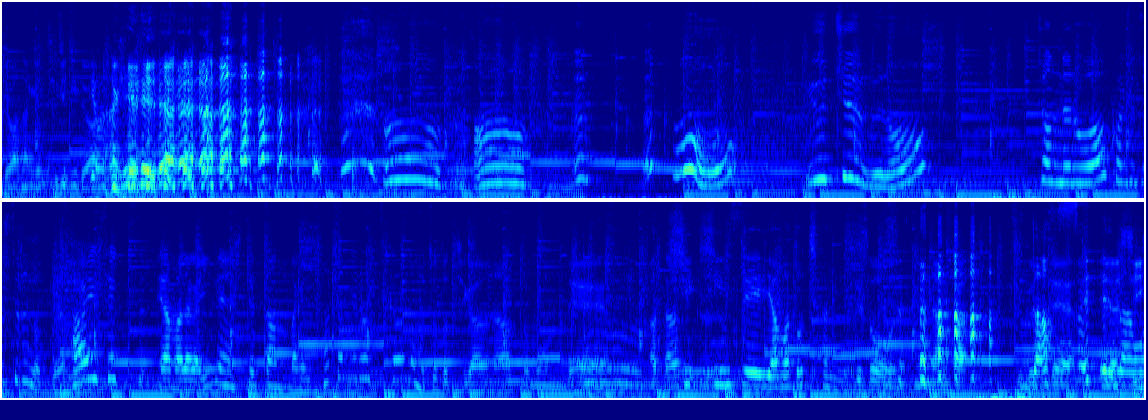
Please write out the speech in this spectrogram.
ては投げちぎっては投げ。ちぎっては投げャンネルは？開設してるんだっけ？解説。いやまあだから以前してたんだけどそのチャンネルを使うのもちょっと違うなと思うんで、新しく。し新生大和チャンネル。そうですねなんか作ダって いや新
